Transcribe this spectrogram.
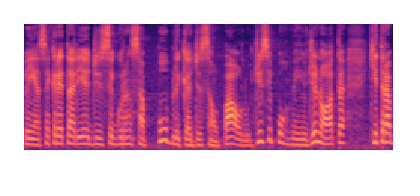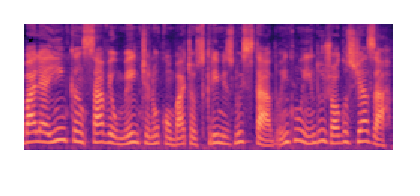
Bem, a Secretaria de Segurança Pública de São Paulo disse por meio de nota que trabalha incansavelmente no combate aos crimes no estado, incluindo jogos de azar.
